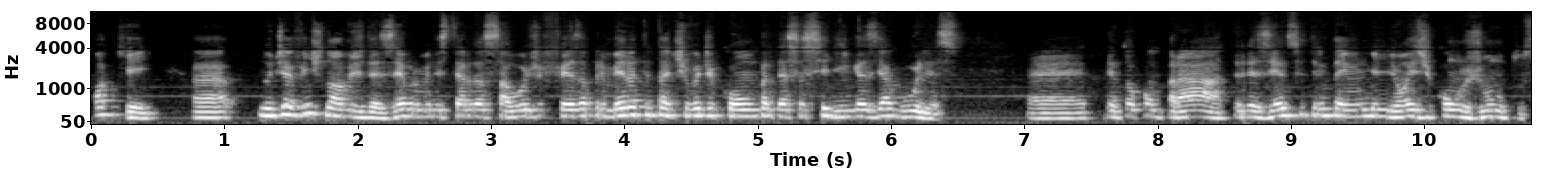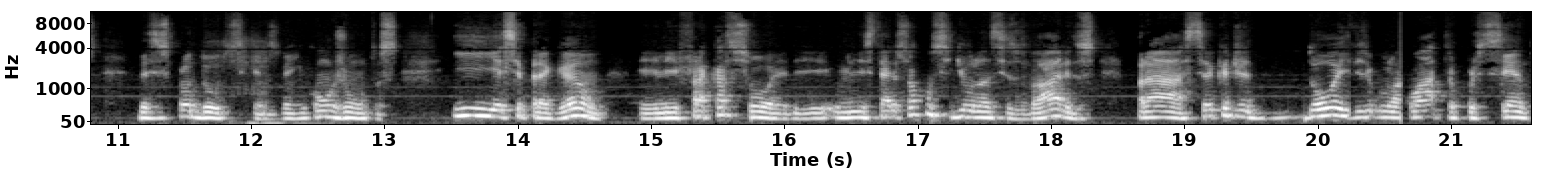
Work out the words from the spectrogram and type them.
Ok. Uh, no dia 29 de dezembro, o Ministério da Saúde fez a primeira tentativa de compra dessas seringas e agulhas. é, tentou comprar 331 milhões de conjuntos desses produtos, que eles vêm em conjuntos. E esse pregão, ele fracassou, ele, o Ministério só conseguiu lances válidos para cerca de 2,4%.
